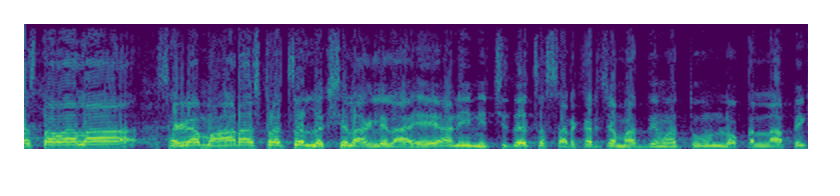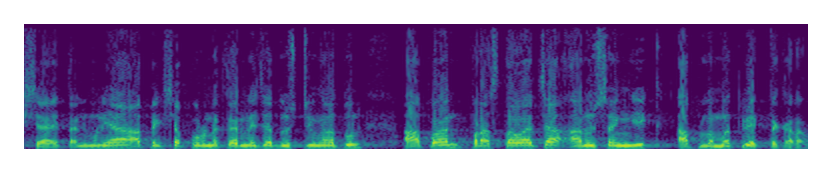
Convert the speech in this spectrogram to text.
प्रस्तावाला सगळ्या महाराष्ट्राचं लक्ष लागलेलं आहे आणि निश्चितच सरकारच्या माध्यमातून लोकांना अपेक्षा आहेत. आणि म्हणून या अपेक्षा पूर्ण करण्याच्या दृष्टिकोनातून आपण प्रस्तावाच्या अनुषंगिक आपलं मत व्यक्त करावं.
